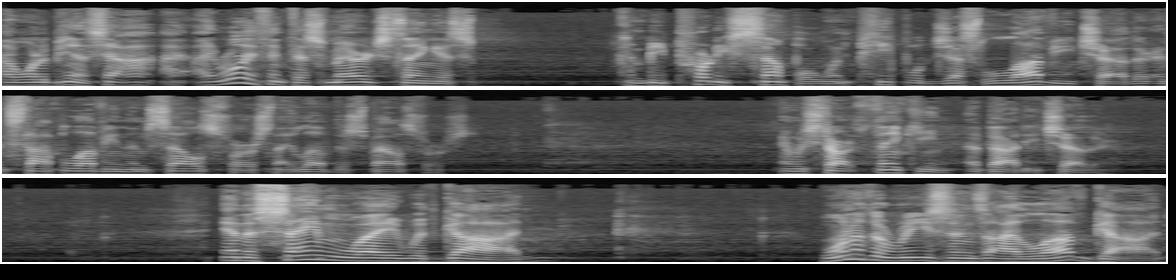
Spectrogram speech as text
I want to be in. See, I, I really think this marriage thing is can be pretty simple when people just love each other and stop loving themselves first and they love their spouse first. And we start thinking about each other. In the same way with God, one of the reasons I love God,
